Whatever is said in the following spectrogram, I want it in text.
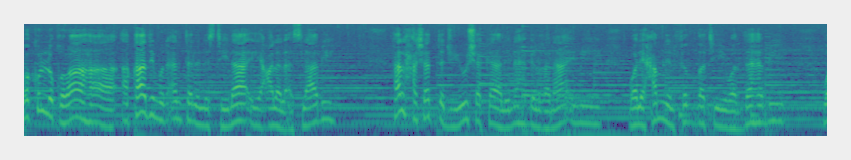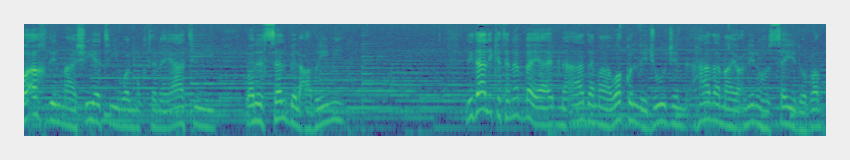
وكل قراها أقادم أنت للاستيلاء على الأسلاب؟ هل حشدت جيوشك لنهب الغنائم ولحمل الفضة والذهب وأخذ الماشية والمقتنيات وللسلب العظيم. لذلك تنبأ يا ابن آدم وقل لجوج هذا ما يعلنه السيد الرب.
